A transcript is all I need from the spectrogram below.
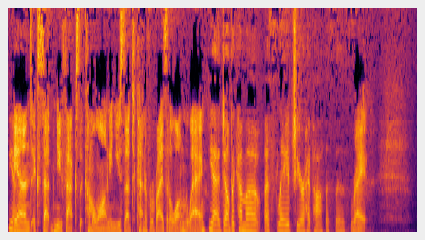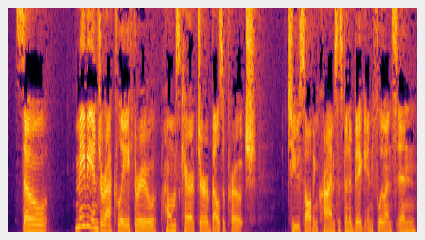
Yeah. and accept new facts that come along and use that to kind of revise it along the way. yeah, don't become a, a slave to your hypothesis. Right. So maybe indirectly through Holmes' character, Bell's approach to solving crimes has been a big influence in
